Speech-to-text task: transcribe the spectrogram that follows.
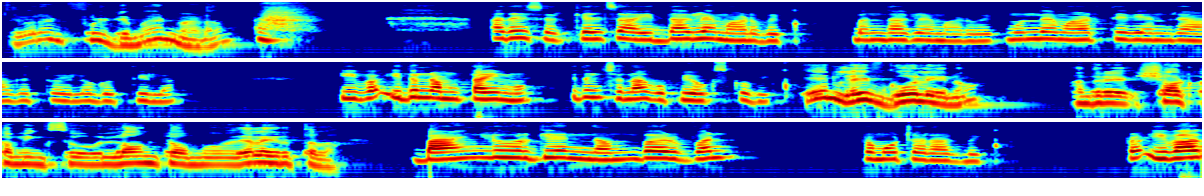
ಇವರ್ ಆ್ಯಂಡ್ ಫುಲ್ ಡಿಮ್ಯಾಂಡ್ ಮೇಡಮ್ ಅದೇ ಸರ್ ಕೆಲಸ ಇದ್ದಾಗಲೇ ಮಾಡಬೇಕು ಬಂದಾಗಲೇ ಮಾಡಬೇಕು. ಮುಂದೆ ಮಾಡ್ತೀವಿ ಅಂದರೆ ಆಗುತ್ತೋ ಇಲ್ಲೋ ಗೊತ್ತಿಲ್ಲ. ಇವಾಗ ಇದು ನಮ್ಮ ಟೈಮು ಇದನ್ನು ಚೆನ್ನಾಗಿ ಉಪಯೋಗಿಸ್ಕೋಬೇಕು. ಏನು ಲೈಫ್ ಗೋಲ್ ಏನು? ಅಂದರೆ ಶಾರ್ಟ್ ಕಮಿಂಗ್ಸು ಲಾಂಗ್ ಟರ್ಮು ಎಲ್ಲ ಇರುತ್ತಲ್ಲ? ಬ್ಯಾಂಗ್ಳೂರ್ಗೆ ನಂಬರ್ ಒನ್ ಪ್ರಮೋಟರ್ ಆಗಬೇಕು. ಇವಾಗ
